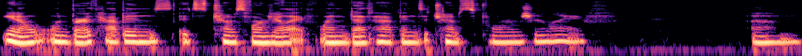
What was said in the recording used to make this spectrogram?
you know when birth happens, it transforms your life. When death happens, it transforms your life. Um,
